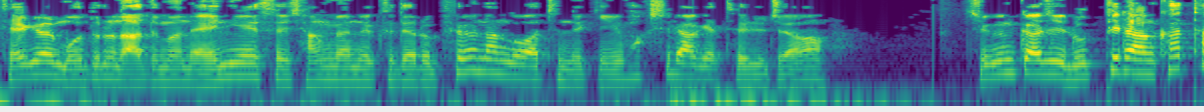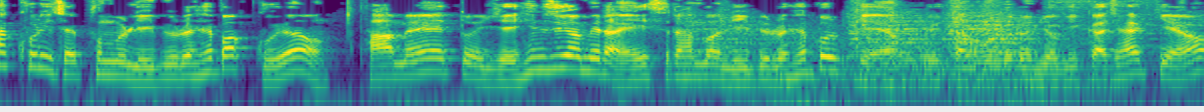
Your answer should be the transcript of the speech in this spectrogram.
대결 모드로 놔두면 NES의 장면을 그대로 표현한 것 같은 느낌이 확실하게 들죠. 지금까지 루피랑 카타쿠리 제품을 리뷰를 해봤고요. 다음에 또 이제 흰수염이랑 에이스를 한번 리뷰를 해볼게요. 일단 오늘은 여기까지 할게요.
